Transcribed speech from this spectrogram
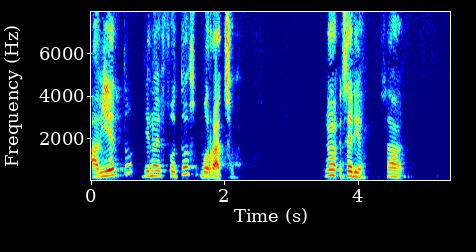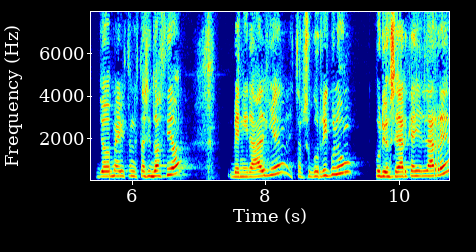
abierto, lleno de fotos, borracho? No, en serio. O sea, yo me he visto en esta situación, venir a alguien, echar su currículum, curiosear qué hay en la red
